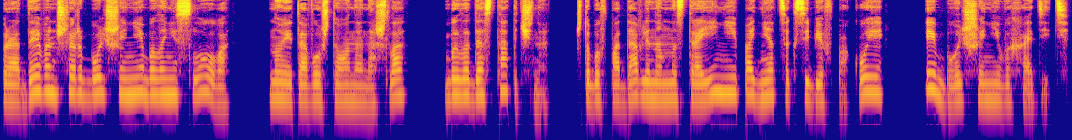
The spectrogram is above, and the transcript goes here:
Про Девоншир больше не было ни слова, но и того, что она нашла, было достаточно, чтобы в подавленном настроении подняться к себе в покое и больше не выходить.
